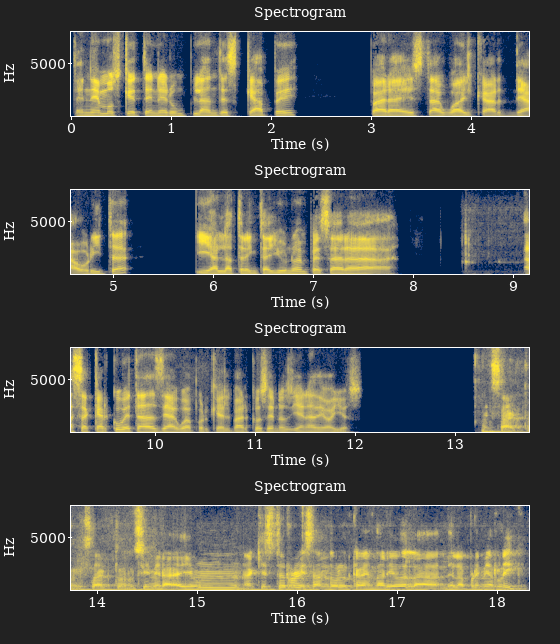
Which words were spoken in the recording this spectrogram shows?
tenemos que tener un plan de escape para esta wildcard de ahorita y a la 31 empezar a, a sacar cubetadas de agua porque el barco se nos llena de hoyos. Exacto, exacto. Sí, mira, hay un, aquí estoy revisando el calendario de la, de la Premier League.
